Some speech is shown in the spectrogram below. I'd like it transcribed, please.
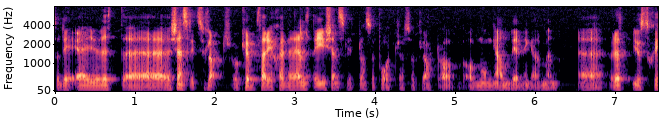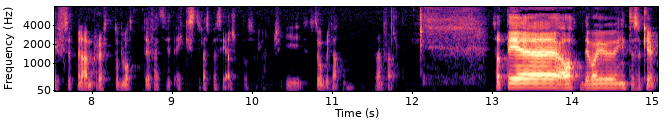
Så det är ju lite eh, känsligt såklart. Och klubbfärg generellt är ju känsligt bland supportrar såklart av, av många anledningar. Men eh, just skiftet mellan rött och blått är faktiskt extra speciellt då, såklart i Storbritannien framförallt. Så att det, ja, det var ju inte så kul.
